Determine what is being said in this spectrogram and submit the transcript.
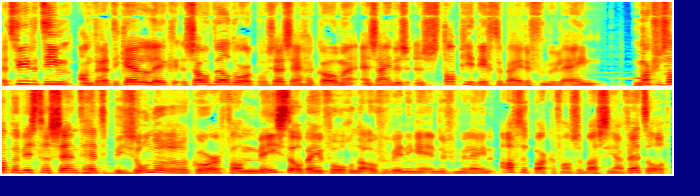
Het vierde team, Andretti Cadillac, zou wel door het proces zijn gekomen en zijn dus een stapje dichter bij de Formule 1. Max Verstappen wist recent het bijzondere record van meeste opeenvolgende overwinningen in de Formule 1 af te pakken van Sebastian Vettel,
